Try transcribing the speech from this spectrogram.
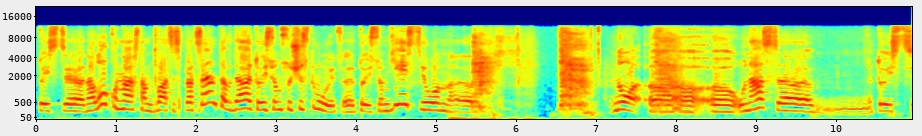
то есть налог у нас там 20%, да, то есть он существует, то есть он есть, и он... Но э, э, у нас, э, то есть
